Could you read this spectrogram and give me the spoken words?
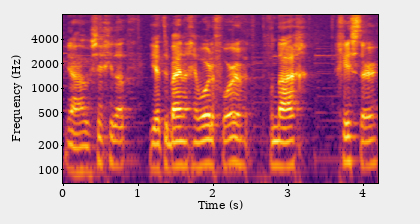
Ja, hoe zeg je dat? Je hebt er bijna geen woorden voor. Vandaag, gisteren.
